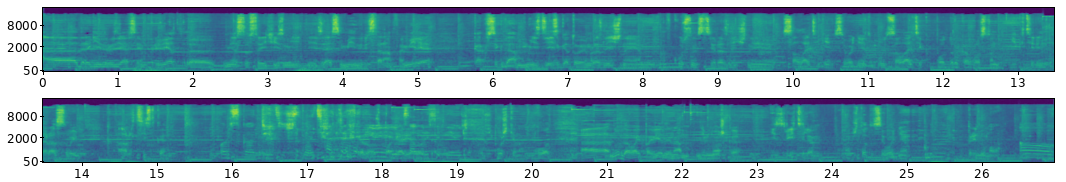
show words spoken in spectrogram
А, дорогие друзья, всем привет. Э, Место встречи изменить нельзя. Семейный ресторан «Фамилия». Как всегда, мы здесь готовим различные вкусности, различные салатики. Сегодня это будет салатик под руководством Екатерины Тарасовой, артистка Орского драматического театра имени Александра. Сергеевича. Пушкина. Вот. А, ну, давай поведай нам немножко и зрителям, что ты сегодня придумала. О,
